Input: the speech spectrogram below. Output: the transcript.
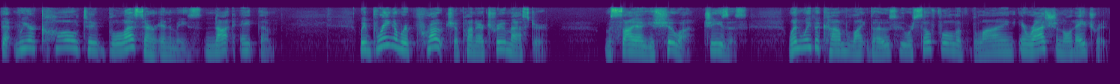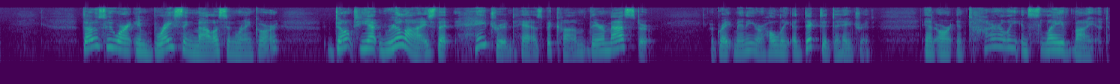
that we are called to bless our enemies, not hate them. We bring a reproach upon our true master, Messiah Yeshua, Jesus, when we become like those who are so full of blind, irrational hatred. Those who are embracing malice and rancor don't yet realize that hatred has become their master. A great many are wholly addicted to hatred and are entirely enslaved by it.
